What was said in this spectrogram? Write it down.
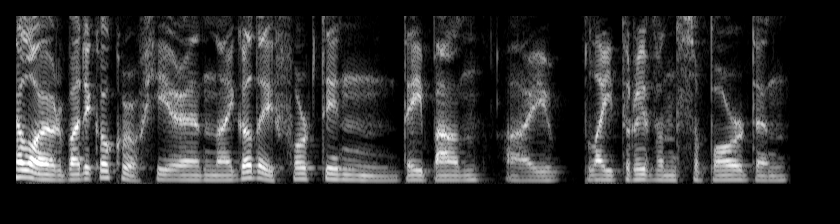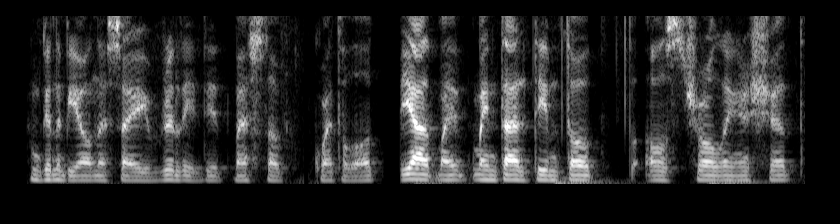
Hello everybody, Kokorov here, and I got a 14 day ban. I played Riven support, and I'm gonna be honest, I really did mess up quite a lot. Yeah, my, my entire team thought I was trolling and shit.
